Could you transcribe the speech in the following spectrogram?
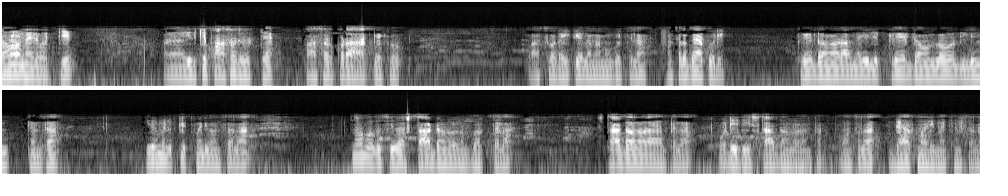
ಡೌನ್ಲೋಡ್ ಮೇಲೆ ಒತ್ತಿ. ಇದಕ್ಕೆ ಪಾಸ್ವರ್ಡ್ ಇರುತ್ತೆ. ಪಾಸ್ವರ್ಡ್ ಕೂಡ ಹಾಕಬೇಕು. ಪಾಸ್ವರ್ಡ್ ಐತೆ ಅಲ್ಲ ನನಗೂ ಗೊತ್ತಿಲ್ಲ. ಒಂದ್ಸಲ ಬ್ಯಾಕ್ ಹೊಡಿ ಕ್ರಿಯೇಟ್ ಡೌನ್ಲೋಡ್ ಆದಮೇಲೆ ಇಲ್ಲಿ ಕ್ರಿಯೇಟ್ ಡೌನ್ಲೋಡ್ ಲಿಂಕ್ ಅಂತ ಇದ್ರ ಮೇಲೆ ಕ್ಲಿಕ್ ಮಾಡಿ ಒಂದ್ಸಲ. ನೋಡ್ಬೋದು ಸೀದಾ ಸ್ಟಾರ್ಟ್ ಡೌನ್ಲೋಡ್ ಅಂತ ಬರ್ತಲ್ಲ ಸ್ಟಾರ್ಟ್ ಡೌನ್ಲೋಡ್ ಆಗುತ್ತಲ್ಲ. ಹೊಡೀರಿ ಸ್ಟಾರ್ಟ್ ಡೌನ್ಲೋಡ್ ಅಂತ. ಒಂದ್ಸಲ ಬ್ಯಾಕ್ ಮಾಡಿ ಮತ್ತೊಂದ್ಸಲ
